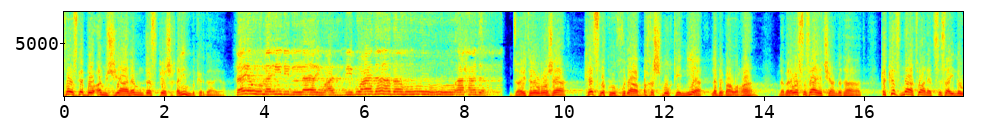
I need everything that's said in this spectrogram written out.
خۆزگە بۆ ئەم ژیانم دەست پێش خەریم بکردایە. فيومئذ لا يعذب عذابه أحد جایترە و ڕۆژە کەس وەکو خدا بەخشم و قین نییە لە بێ باوەڕان. لەبەرەوە سزایەکیان دەدات کە کەس ناتوانێت سزای لەو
